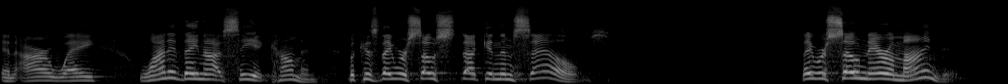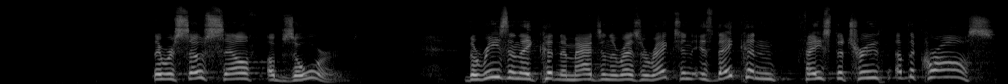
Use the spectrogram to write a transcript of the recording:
and our way why did they not see it coming? Because they were so stuck in themselves. They were so narrow minded. They were so self absorbed. The reason they couldn't imagine the resurrection is they couldn't face the truth of the cross.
